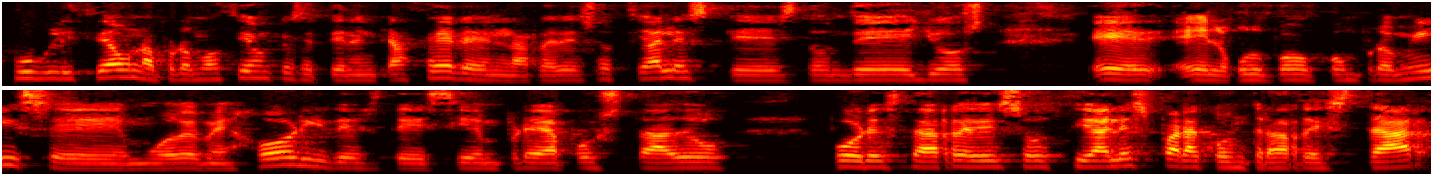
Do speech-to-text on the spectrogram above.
publicidad, una promoción que se tienen que hacer en las redes sociales, que es donde ellos, eh, el grupo Compromís, se mueve mejor y desde siempre ha apostado por estas redes sociales para contrarrestar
